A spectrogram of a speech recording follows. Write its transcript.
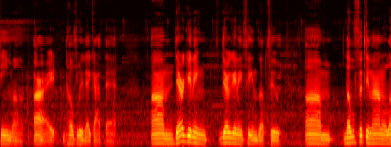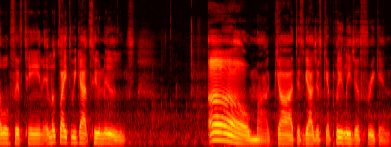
Team up. All right, hopefully they got that. Um, they're getting they're getting teamed up too. Um, level 59 and level 15. It looks like we got two noobs. Oh my god, this guy just completely just freaking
